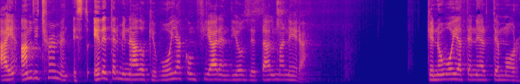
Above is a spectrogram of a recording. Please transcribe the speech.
I am determined, he determinado que voy a confiar en Dios de tal manera que no voy a tener temor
